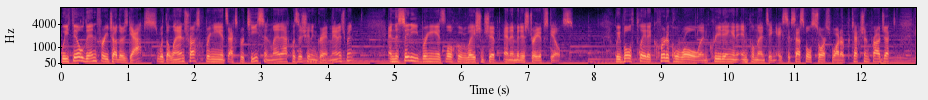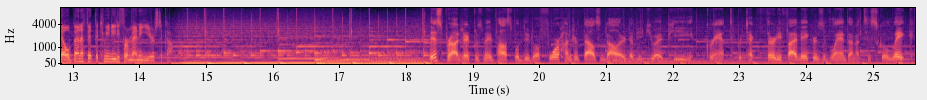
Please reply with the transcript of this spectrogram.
We filled in for each other's gaps, with the Land Trust bringing its expertise in land acquisition and grant management, and the city bringing its local relationship and administrative skills. We both played a critical role in creating and implementing a successful source water protection project that will benefit the community for many years to come. This project was made possible due to a $400,000 WQIP grant to protect 35 acres of land on Otisco Lake,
